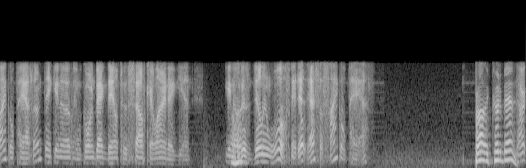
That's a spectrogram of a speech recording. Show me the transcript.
psychopaths, I'm thinking of and going back down to South Carolina again. You know, Uh-huh. this Dylann Roof. That, that that's a psychopath. Probably could have been. Our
